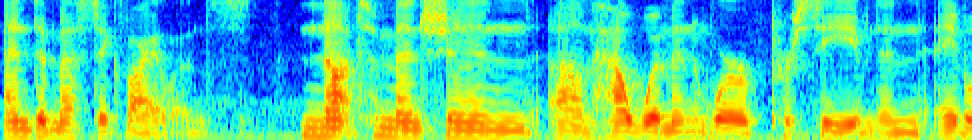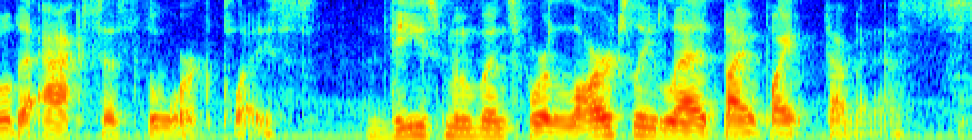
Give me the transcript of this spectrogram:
and domestic violence. Not to mention um, how women were perceived and able to access the workplace. These movements were largely led by white feminists.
